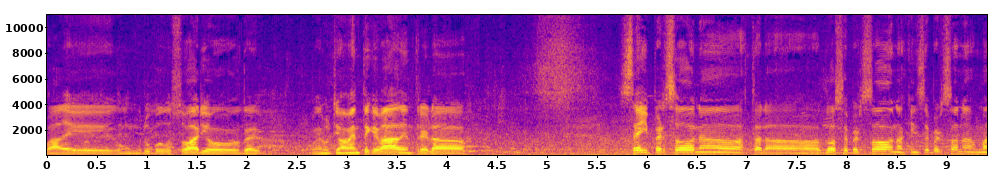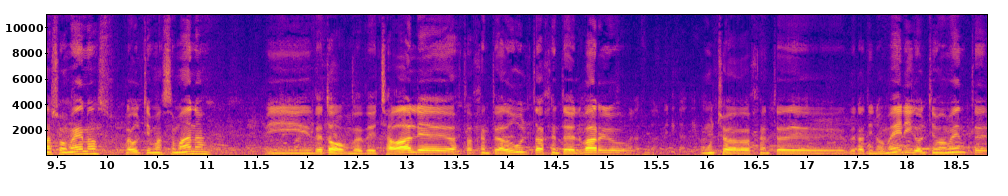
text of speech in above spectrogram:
va de un grupo de usuarios de últimamente que va de entre las 6 personas hasta las 12 personas, 15 personas más o menos, la última semana. Y de todo, desde chavales hasta gente adulta, gente del barrio, mucha gente de, Latinoamérica últimamente,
